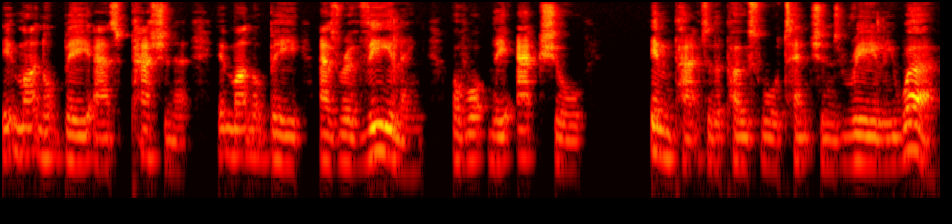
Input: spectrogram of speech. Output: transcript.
It might not be as passionate, it might not be as revealing of what the actual impact of the post war tensions really were.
